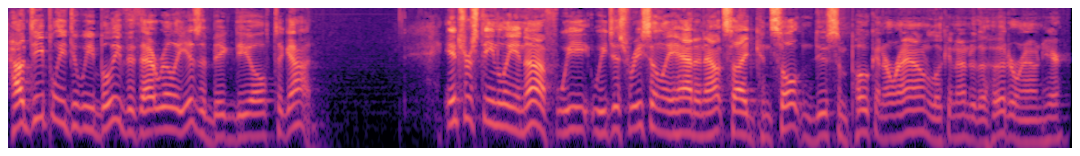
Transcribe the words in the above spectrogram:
how deeply do we believe that that really is a big deal to God? Interestingly enough, we, we just recently had an outside consultant do some poking around, looking under the hood around here,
